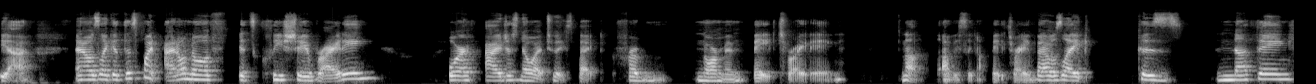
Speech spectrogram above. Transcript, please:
Yeah. And I was like, at this point, I don't know if it's cliche writing or if I just know what to expect from Norman Bates writing. Not obviously not Bates writing, but I was like, because nothing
